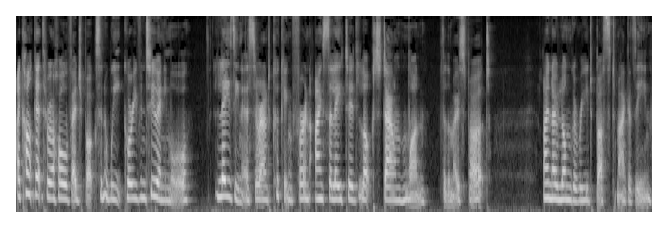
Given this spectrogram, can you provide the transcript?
I can't get through a whole veg box in a week or even two anymore. Laziness around cooking for an isolated, locked down one, for the most part. I no longer read Bust magazine.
